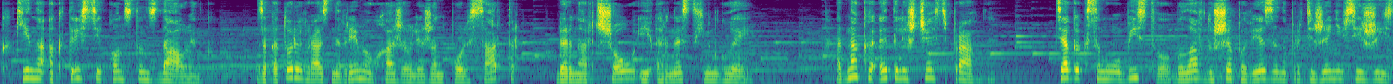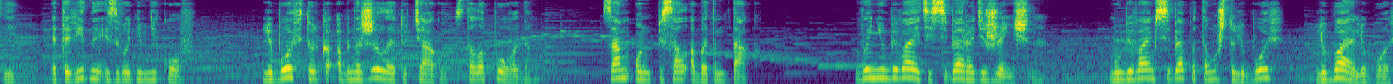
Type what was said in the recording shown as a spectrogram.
к киноактрисе Констанс Даулинг, за которой в разное время ухаживали Жан-Поль Сартер, Бернард Шоу и Эрнест Хемингуэй. Однако это лишь часть правды. Тяга к самоубийству была в душе Повеза на протяжении всей жизни, это видно из его дневников. Любовь только обнажила эту тягу, стала поводом. Сам он писал об этом так. «Вы не убиваете себя ради женщины. Мы убиваем себя, потому что любовь, любая любовь,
